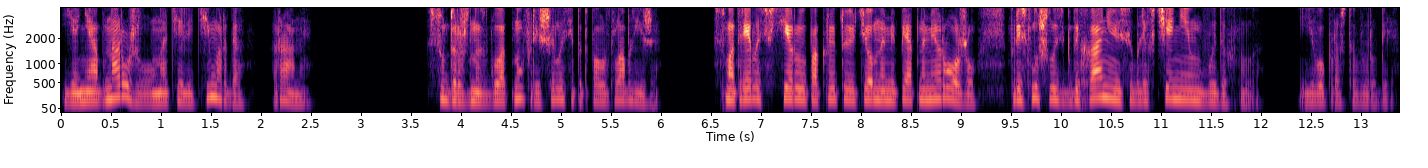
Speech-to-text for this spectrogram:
я не обнаружила на теле Тиморда раны. Судорожно сглотнув, решилась и подползла ближе. Смотрелась в серую, покрытую темными пятнами рожу, прислушалась к дыханию и с облегчением выдохнула. Его просто вырубили.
